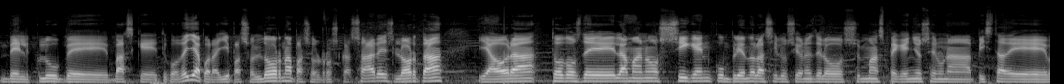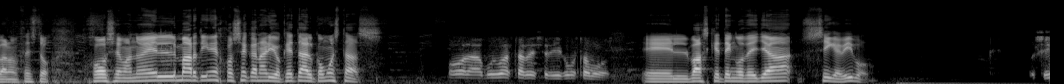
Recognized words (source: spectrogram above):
del club de básquet Godella. Por allí pasó el Dorna, pasó el Roscasares, Lorta y ahora todos de la mano siguen cumpliendo las ilusiones de los más pequeños en una pista de baloncesto. José Manuel Martínez, José Canario, ¿qué tal? ¿Cómo estás? Hola, muy buenas tardes, Sergio. ¿Cómo estamos? El básquet en Godella sigue vivo. Sí,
